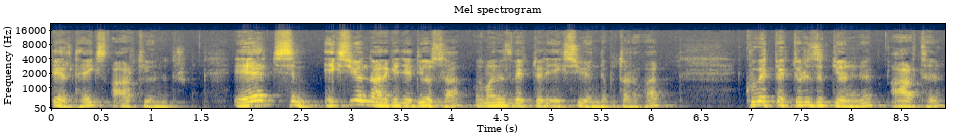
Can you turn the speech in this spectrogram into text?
delta x artı yönlüdür. Eğer cisim eksi yönde hareket ediyorsa o zaman hız vektörü eksi yönde bu tarafa. Kuvvet vektörü zıt yönlü artı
